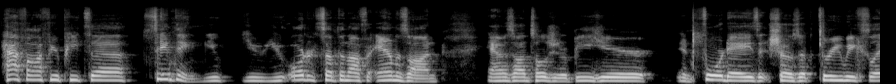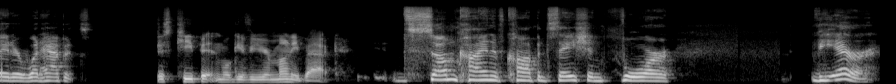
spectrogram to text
half off your pizza. Same thing. You you you ordered something off of Amazon. Amazon told you to be here in four days. It shows up three weeks later. What happens? Just keep it and we'll give you your money back. Some kind of compensation for the error.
